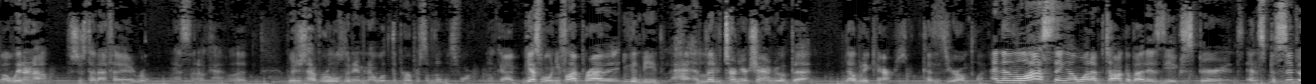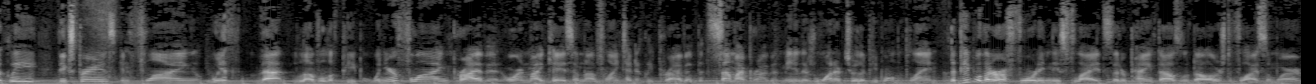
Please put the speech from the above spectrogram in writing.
"Oh, we don't know. It's just an FAA rule." And I said, "Okay, well, we just have rules. We don't even know what the purpose of them is for." Okay. Guess what? When you fly private, you can be literally turn your chair into a bed Nobody cares because it's your own plane. And then the last thing I want to talk about is the experience, and specifically the experience in flying with that level of people. When you're flying private, or in my case, I'm not flying technically private, but semi private, meaning there's one or two other people on the plane. The people that are affording these flights, that are paying thousands of dollars to fly somewhere,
